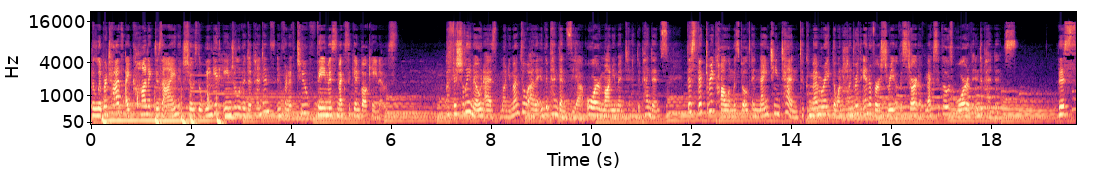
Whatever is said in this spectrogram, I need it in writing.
The Libertad's iconic design shows the winged angel of independence in front of two famous Mexican volcanoes. Officially known as Monumento a la Independencia, or Monument to Independence, this victory column was built in 1910 to commemorate the 100th anniversary of the start of Mexico's War of Independence. This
